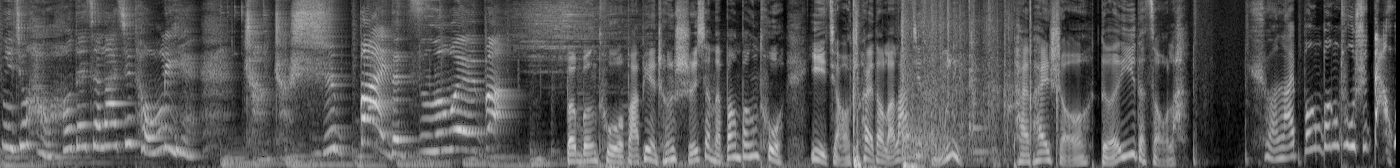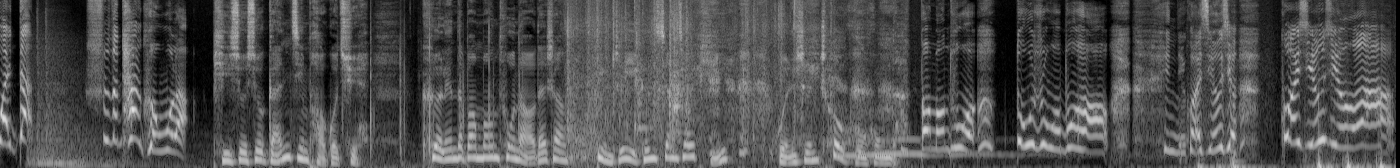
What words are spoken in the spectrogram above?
你就好好待在垃圾桶里，尝尝失败的滋味吧。蹦蹦兔把变成石像的帮帮兔一脚踹到了垃圾桶里，拍拍手，得意的走了。原来蹦蹦兔是大坏蛋，实在太可恶了！皮羞羞赶紧跑过去，可怜的帮帮兔脑袋上顶着一根香蕉皮，浑身臭烘烘的。帮帮兔，都是我不好，你快醒醒，快醒醒啊！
